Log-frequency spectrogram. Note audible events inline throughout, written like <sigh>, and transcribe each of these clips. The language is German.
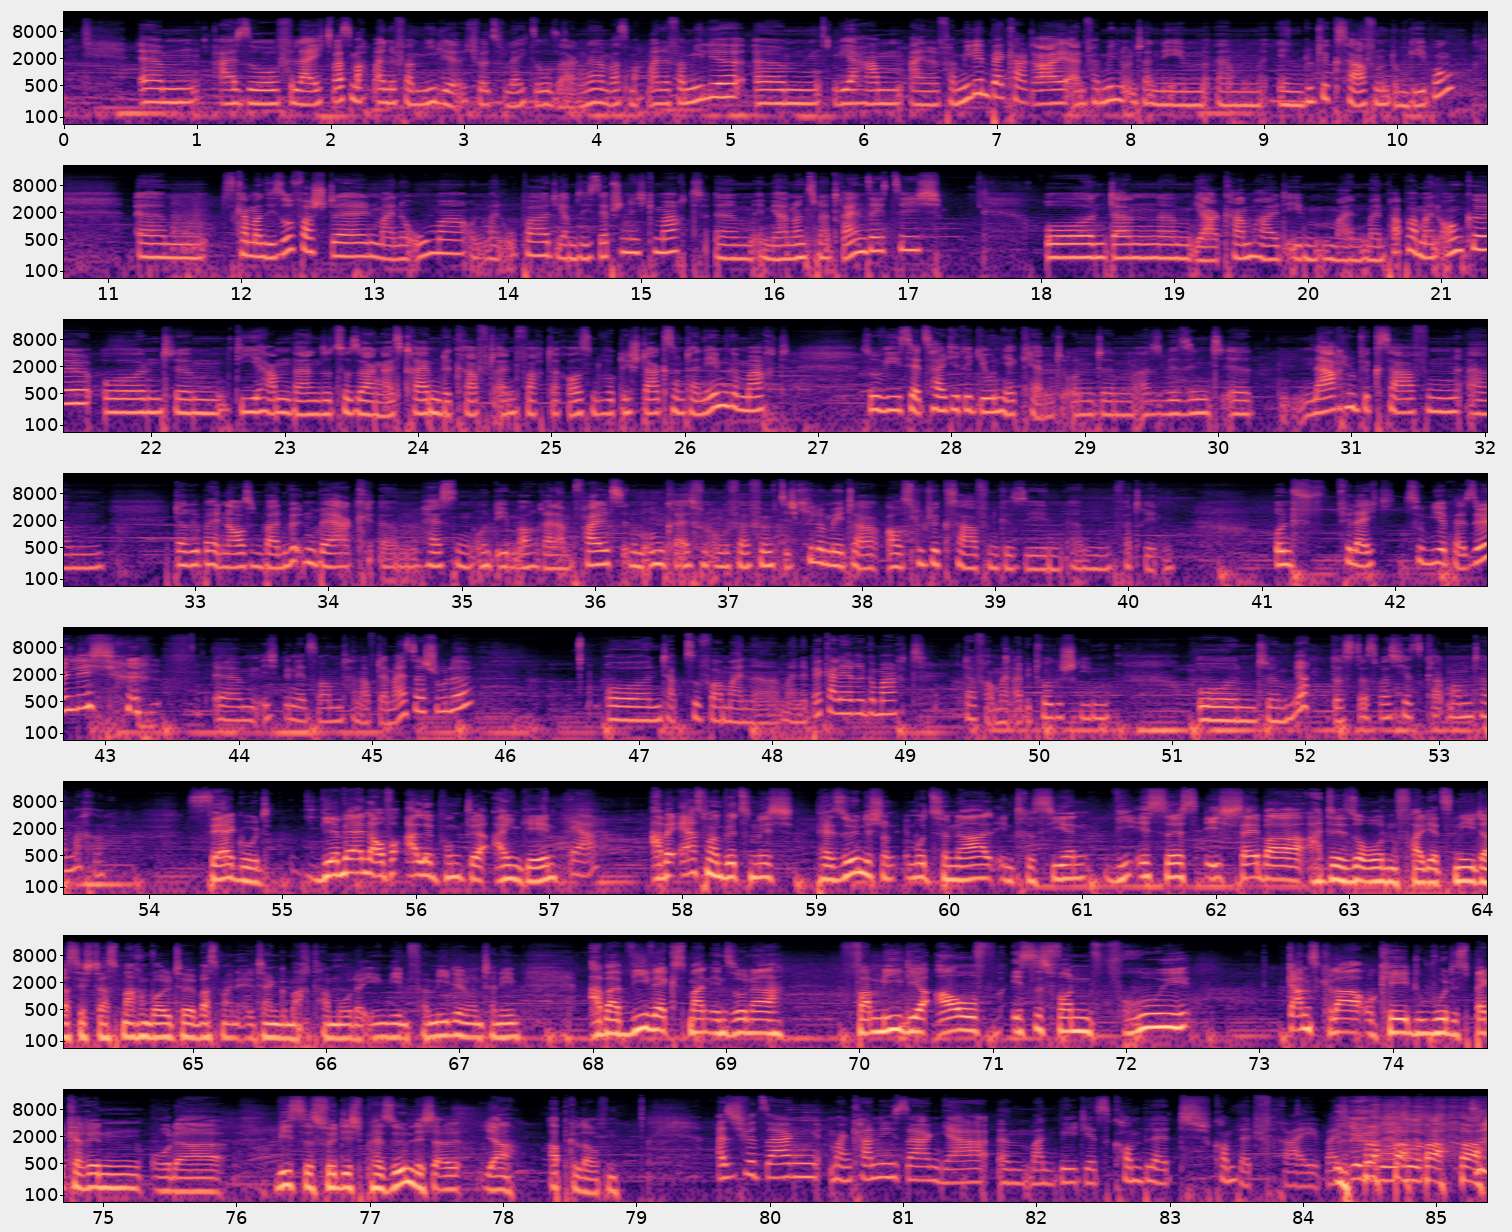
Ähm, also vielleicht, was macht meine Familie? Ich würde es vielleicht so sagen. Ne? Was macht meine Familie? Ähm, wir haben eine Familienbäckerei, ein Familienunternehmen ähm, in Ludwigshafen und Umgebung. Ähm, das kann man sich so vorstellen, meine Oma und mein Opa, die haben sich selbstständig gemacht ähm, im Jahr 1963. Und dann ähm, ja, kam halt eben mein, mein Papa, mein Onkel und ähm, die haben dann sozusagen als treibende Kraft einfach daraus ein wirklich starkes Unternehmen gemacht, so wie es jetzt halt die Region hier kennt. Und ähm, also wir sind äh, nach Ludwigshafen, ähm, darüber hinaus in Baden-Württemberg, Hessen und eben auch in Rheinland-Pfalz in einem Umkreis von ungefähr 50 Kilometer aus Ludwigshafen gesehen vertreten. Und vielleicht zu mir persönlich. <laughs> ähm, ich bin jetzt momentan auf der Meisterschule und habe zuvor meine, meine Bäckerlehre gemacht, davor mein Abitur geschrieben. Und ähm, ja, das ist das, was ich jetzt gerade momentan mache. Sehr gut. Wir werden auf alle Punkte eingehen. Ja. Aber erstmal würde es mich persönlich und emotional interessieren, wie ist es? Ich selber hatte so einen Fall jetzt nie, dass ich das machen wollte, was meine Eltern gemacht haben oder irgendwie ein Familienunternehmen. Aber wie wächst man in so einer Familie auf? Ist es von früh ganz klar, okay, du wurdest Bäckerin oder wie ist das für dich persönlich äh, ja, abgelaufen? Also ich würde sagen, man kann nicht sagen, ja, ähm, man wählt jetzt komplett, komplett frei, weil irgendwo so, so,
